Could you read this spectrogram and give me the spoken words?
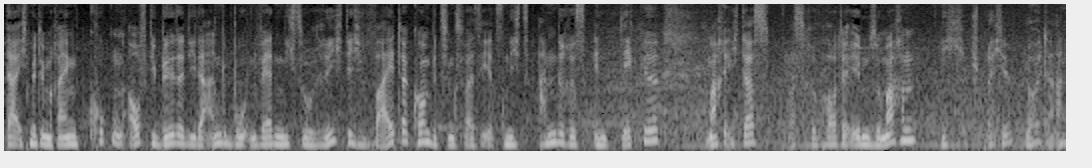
Da ich mit dem reinen Gucken auf die Bilder, die da angeboten werden, nicht so richtig weiterkomme, beziehungsweise jetzt nichts anderes entdecke, mache ich das, was Reporter eben so machen. Ich spreche Leute an.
